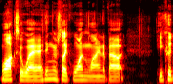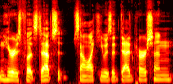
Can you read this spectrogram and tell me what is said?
Walks away. I think there's like one line about he couldn't hear his footsteps. It sounded like he was a dead person.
